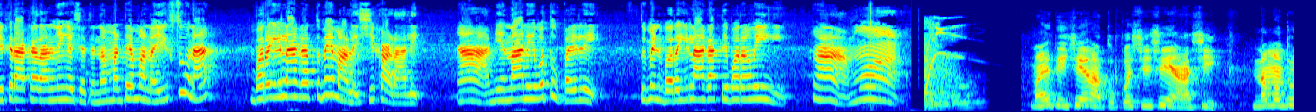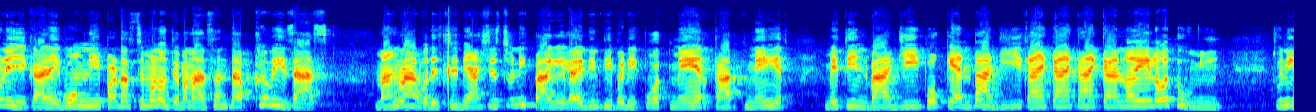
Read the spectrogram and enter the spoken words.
इकडा करा निघायचे तर न म्हणते म्हणा इकसू ना बरं इलागात तुम्ही मला शिकाडा आले. हा मी नाणी होतो पहिले. तुम्ही बरं ही ते बरं मी. हा मग माहितीची ना तू कशीशी आहे अशी? न म्हणून काळी बोमनी पडस म्हणते म्हणा संताप खवी जास मांगलावर बी अशीच तुम्ही पागी लाई ती बडी कोथमेर कातमेर. मेथीन भाजी पोक्यान भाजी काय काय काय काय लयलो तुम्ही तुम्ही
